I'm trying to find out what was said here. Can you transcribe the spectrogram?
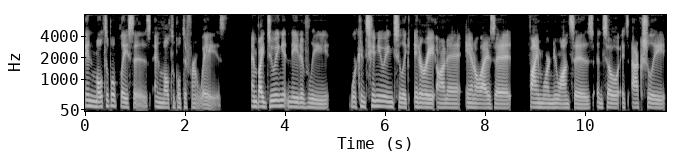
in multiple places and multiple different ways. And by doing it natively, we're continuing to like iterate on it, analyze it, find more nuances. And so it's actually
